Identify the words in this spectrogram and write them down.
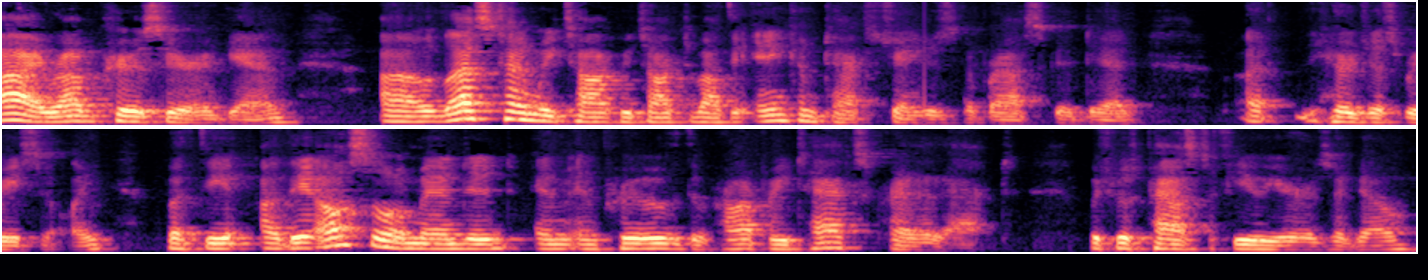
Hi, Rob Cruise here again. Uh, last time we talked, we talked about the income tax changes Nebraska did uh, here just recently, but the, uh, they also amended and improved the Property Tax Credit Act, which was passed a few years ago.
